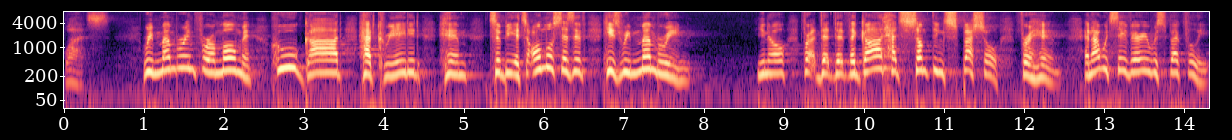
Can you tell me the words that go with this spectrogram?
was. Remembering for a moment who God had created him to be. It's almost as if he's remembering, you know, for, that, that, that God had something special for him. And I would say very respectfully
